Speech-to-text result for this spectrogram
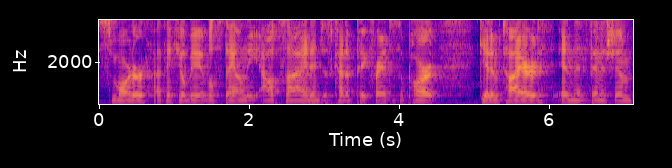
smarter. I think he'll be able to stay on the outside and just kind of pick Francis apart, get him tired, and then finish him.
